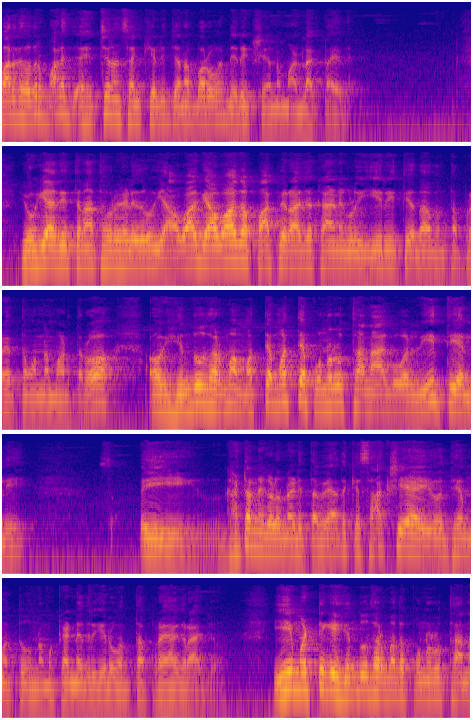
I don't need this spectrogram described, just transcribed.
ಬಾರದೆ ಹೋದರೆ ಭಾಳ ಹೆಚ್ಚಿನ ಸಂಖ್ಯೆಯಲ್ಲಿ ಜನ ಬರುವ ನಿರೀಕ್ಷೆಯನ್ನು ಮಾಡಲಾಗ್ತಾ ಇದೆ. ಯೋಗಿ ಆದಿತ್ಯನಾಥ್ ಅವರು ಹೇಳಿದರು, ಯಾವಾಗ ಯಾವಾಗ ಪಾಪಿ ರಾಜಕಾರಣಿಗಳು ಈ ರೀತಿಯದಾದಂಥ ಪ್ರಯತ್ನವನ್ನು ಮಾಡ್ತಾರೋ, ಅವಾಗ ಹಿಂದೂ ಧರ್ಮ ಮತ್ತೆ ಮತ್ತೆ ಪುನರುತ್ಥಾನ ಆಗುವ ರೀತಿಯಲ್ಲಿ ಈ ಘಟನೆಗಳು ನಡೀತವೆ. ಅದಕ್ಕೆ ಸಾಕ್ಷಿಯ ಅಯೋಧ್ಯೆ ಮತ್ತು ನಮ್ಮ ಕಣ್ಣೆದುರಿಗಿರುವಂಥ ಪ್ರಯಾಗರಾಜು. ಈ ಮಟ್ಟಿಗೆ ಹಿಂದೂ ಧರ್ಮದ ಪುನರುತ್ಥಾನ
